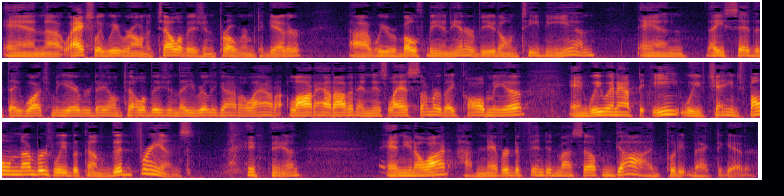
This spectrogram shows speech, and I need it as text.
And uh, actually, we were on a television program together. Uh, we were both being interviewed on TBN. And they said that they watch me every day on television. They really got a lot, a lot out of it. And this last summer, they called me up and we went out to eat. We've changed phone numbers. We've become good friends. Amen. And you know what? I've never defended myself. God put it back together.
